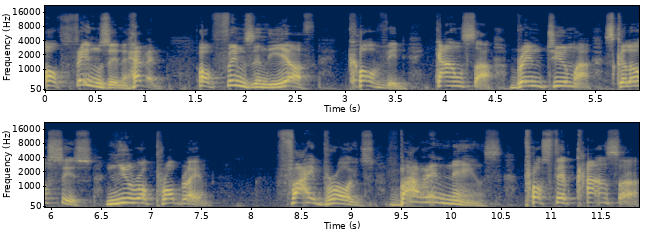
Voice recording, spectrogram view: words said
of things in heaven, of things in the earth, COVID, cancer, brain tumor, sclerosis, neuro problem, fibroids, barrenness, prostate cancer,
